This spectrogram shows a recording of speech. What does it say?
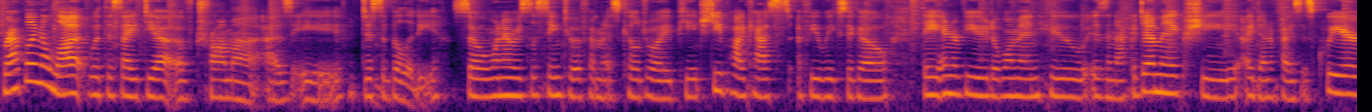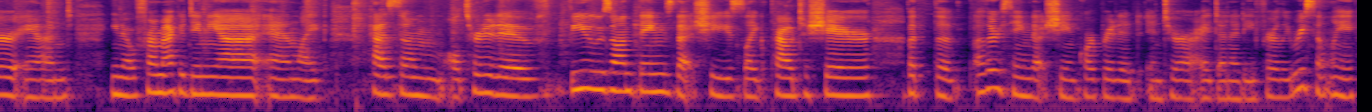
grappling a lot with this idea of trauma as a disability. So, when I was listening to a Feminist Killjoy PhD podcast a few weeks ago, they interviewed a woman who is an academic. She identifies as queer and, you know, from academia and like has some alternative views on things that she's like proud to share. But the other thing that she incorporated into her identity fairly recently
